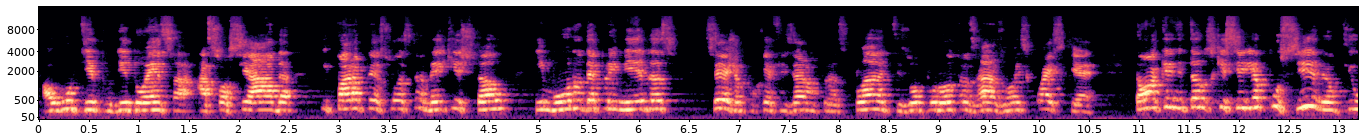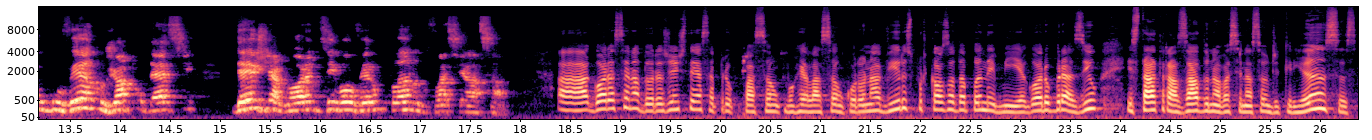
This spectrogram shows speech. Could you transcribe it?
algum tipo de doença associada e para pessoas também que estão imunodeprimidas, seja porque fizeram transplantes ou por outras razões quaisquer. Então, acreditamos que seria possível que o governo já pudesse, desde agora, desenvolver um plano de vacinação. Ah, agora, senadora, a gente tem essa preocupação com relação ao coronavírus por causa da pandemia. Agora, o Brasil está atrasado na vacinação de crianças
